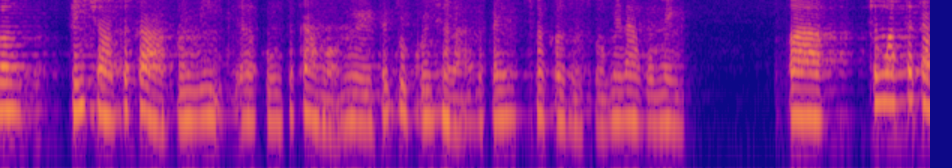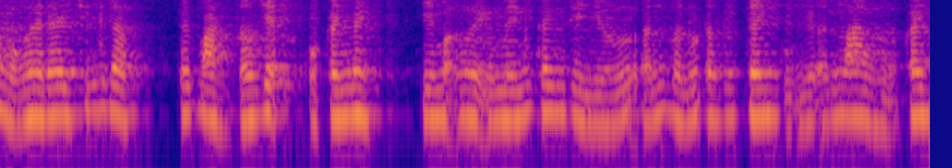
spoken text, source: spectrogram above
Vâng, kính chào tất cả quý vị à, cùng tất cả mọi người tiếp tục quay trở lại với kênh soi cầu số miền Nam của mình. Và trước mắt tất cả mọi người đây chính là cái bản giao diện của kênh mình. Thì mọi người yêu mến kênh thì nhớ ấn vào nút đăng ký kênh cũng như ấn like ủng hộ kênh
